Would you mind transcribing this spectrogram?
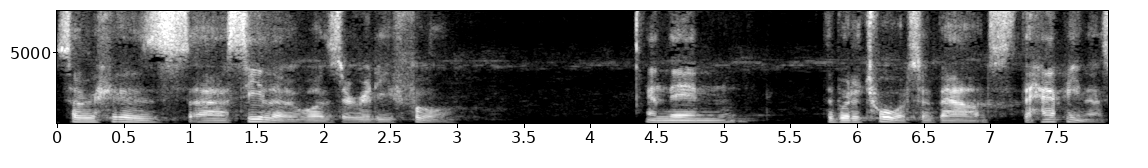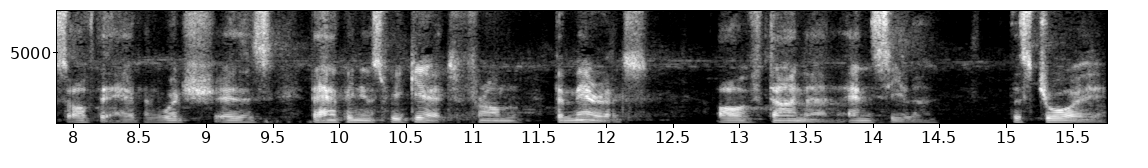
So his uh, sila was already full. And then the Buddha taught about the happiness of the heaven, which is the happiness we get from the merit of dana and sila, this joy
